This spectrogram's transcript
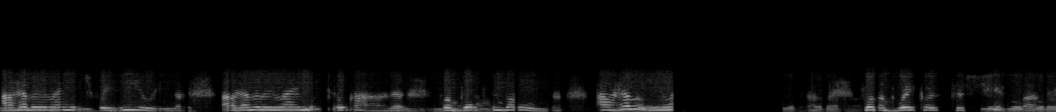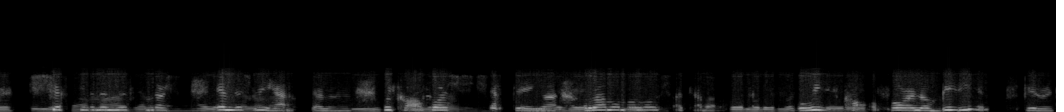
Our heavenly language for healing. Our heavenly language, oh God, for broken bones. Our heavenly language for the breakers to shift, uh, shift even in this nurse, in this rehab center. We call for shifting. Uh, we call for an obedient spirit.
